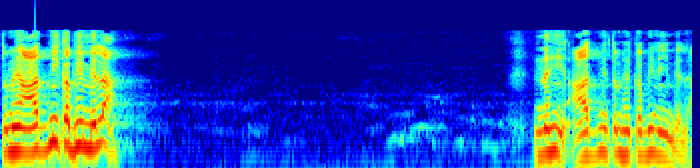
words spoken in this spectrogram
तुम्हें आदमी कभी मिला? नहीं, आदमी तुम्हें कभी नहीं मिला।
